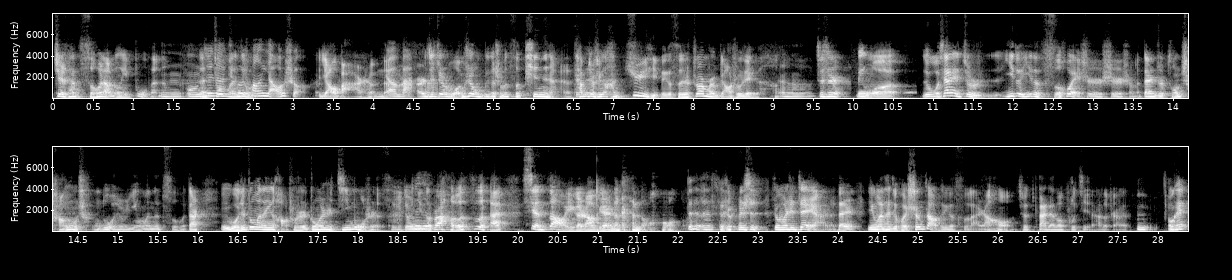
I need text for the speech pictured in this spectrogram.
这是他的词汇量中的一部分的，嗯，我们中文就车窗摇手。摇把什么的，摇把而且就是我们是用一个什么词拼起来的，他们就是一个很具体的一个词，是专门描述这个，嗯就是令我。我相信就是一对一的词汇是是什么，但是就从常用程度，就是英文的词汇。但是我觉得中文的一个好处是，中文是积木式的词语，就是你能抓好多字来现造一个，然后别人能看懂。对对对，中文是中文是这样的，但是英文它就会生造出一个词来，然后就大家都普及，大家都知道。嗯，OK，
